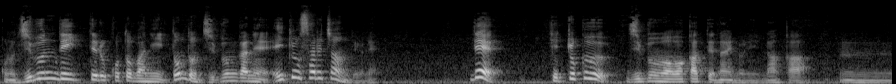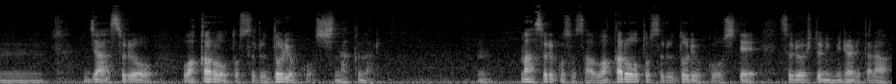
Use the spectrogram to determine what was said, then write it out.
この自分で言ってる言葉にどんどん自分がね影響されちゃうんだよね。で結局自分は分かってないのになんかうーんじゃあそれを分かろうとする努力をしなくなる。まあそれこそさ分かろうとする努力をしてそれを人に見られたら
